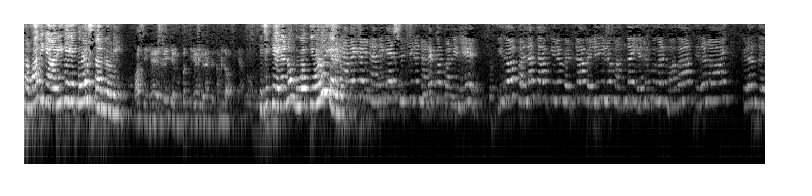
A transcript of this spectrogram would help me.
ಪ್ರವಾದಿಗೆ ಆ ರೀತಿಯಾಗಿ ತೋರಿಸ್ತಾರೆ ನೋಡಿ வாசிங்க எசேக்கியல் முப்பத்தி ஏழு இரண்டு தமிழ்ல வாசிங்க ಇಜಿಕೇಲನು ಮೂವತ್ತೇಳು ಎರಡು அவைகளின் அருகே சுற்றிலும் நடக்க பண்ணினேன் இதோ பள்ளத்தாக்கிலும் வெட்டா வெளியிலும் அந்த எலும்புகள் மகா திரளாய் கிடந்து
